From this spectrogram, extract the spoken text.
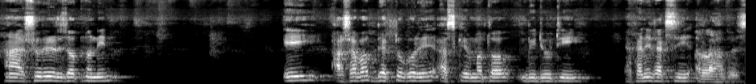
হ্যাঁ শরীরের যত্ন নিন। এই আশাবাদ ব্যক্ত করে আজকের মতো ভিডিওটি এখানেই রাখছি। আল্লাহ হাফেজ।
